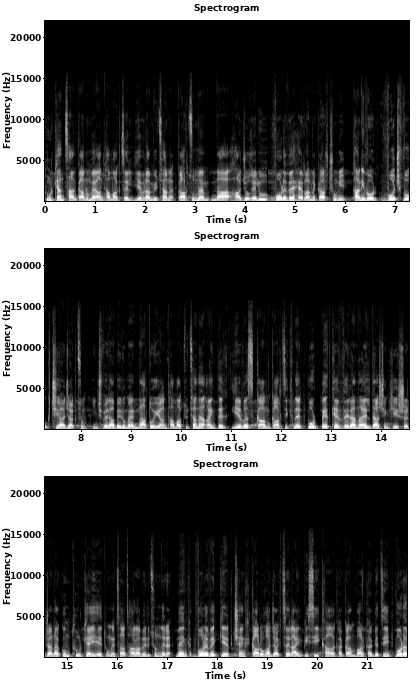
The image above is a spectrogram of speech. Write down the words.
Թուրքիան ցանկանում է անդամակցել Եվրամիությանը։ Կարծում եմ, նա հաջողելու որևէ հերանակար չունի, քանի որ ոչ ոք չի աջակցում։ Ինչ վերաբերում է ՆԱՏՕ-ի անդամակցությանը, այնտեղ եւս կան կարծիքներ, որ պետք է վերանայել Դաշինքի շրջանակում Թուրքիայի հետ ունեցած հարաբերությունները։ Մենք որևէ կերպ չենք կարող աջակցել այնպիսի քաղաքական վարկագծի, որը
